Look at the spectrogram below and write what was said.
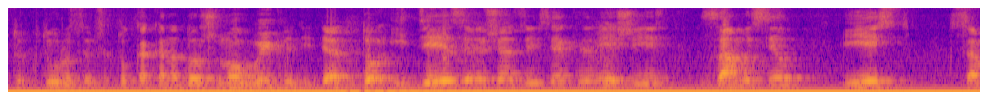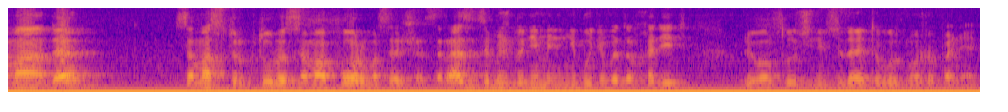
структуру совершенства, то, как оно должно выглядеть, да, то идея совершенства и всякие вещи, есть замысел и есть сама, да, Сама структура, сама форма совершенства. Разница между ними, не будем в это входить, в любом случае не всегда это возможно понять.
